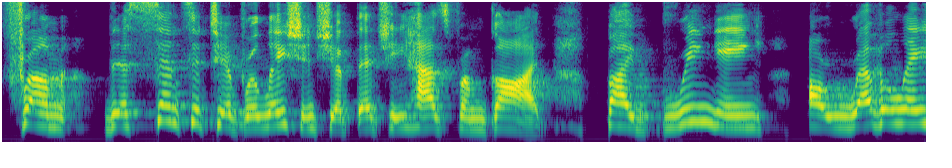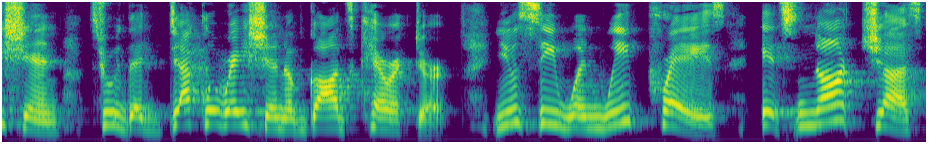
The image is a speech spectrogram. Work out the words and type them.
from the sensitive relationship that she has from God by bringing a revelation through the declaration of God's character. You see, when we praise, it's not just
